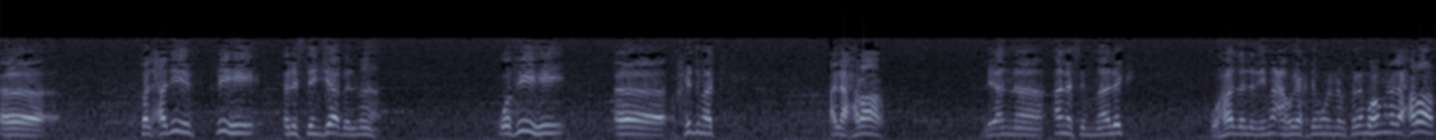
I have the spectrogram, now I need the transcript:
آه، فالحديث فيه الاستنجاء بالماء وفيه آه، خدمة الأحرار. لأن أنس بن مالك وهذا الذي معه يخدمون النبي صلى الله عليه وسلم وهو من الأحرار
